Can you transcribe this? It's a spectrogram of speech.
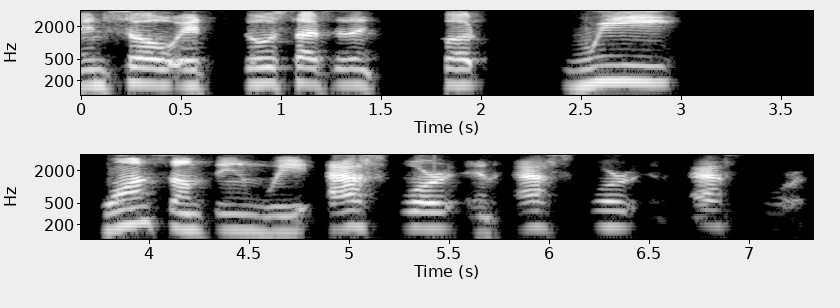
And so it's those types of things. But we want something, we ask for it and ask for it and ask for it.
